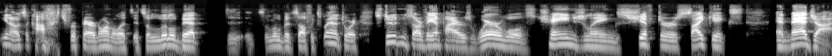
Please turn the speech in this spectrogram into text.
you know, it's a college for paranormal. It's, it's a little bit it's a little bit self-explanatory. Students are vampires, werewolves, changelings, shifters, psychics, and magi.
